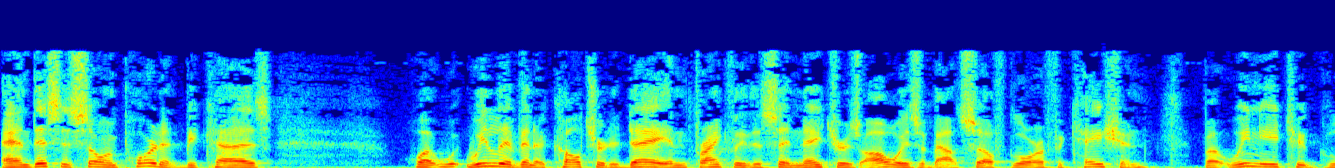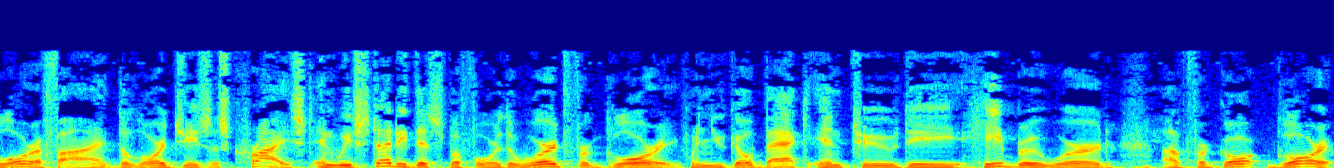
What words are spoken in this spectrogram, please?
And this is so important because what we live in a culture today, and frankly, the sin nature is always about self glorification but we need to glorify the Lord Jesus Christ. And we've studied this before. The word for glory, when you go back into the Hebrew word uh, for go- glory,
